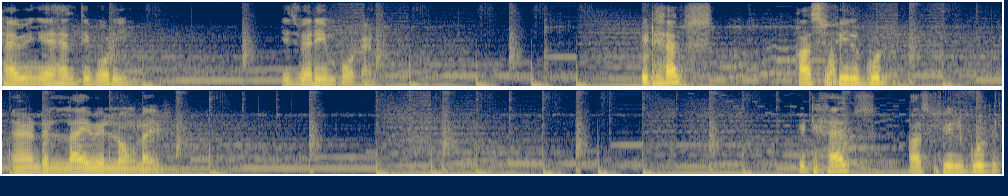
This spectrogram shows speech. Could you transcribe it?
Having a healthy body is very important. It helps us feel good and live a long life. It helps us feel good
